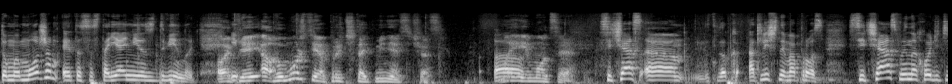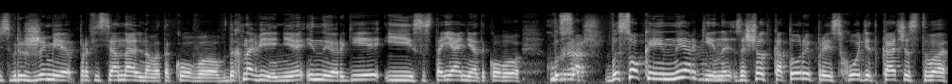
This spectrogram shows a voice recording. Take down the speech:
то мы можем это состояние сдвинуть. И- Окей, а вы можете прочитать меня сейчас? Мои эмоции. Сейчас, э, отличный вопрос. Сейчас вы находитесь в режиме профессионального такого вдохновения, энергии и состояния такого Кураж. высокой энергии, на- за счет которой происходит качество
